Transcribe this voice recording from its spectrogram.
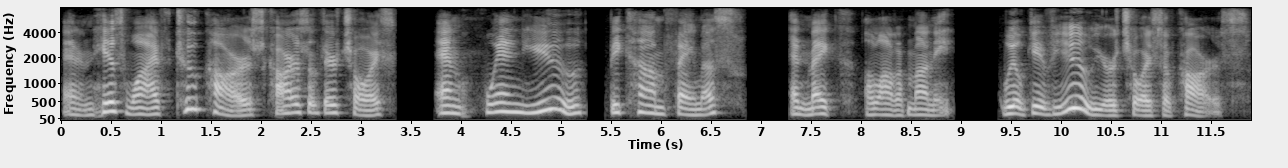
and his wife two cars, cars of their choice, and when you become famous and make a lot of money, we'll give you your choice of cars.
